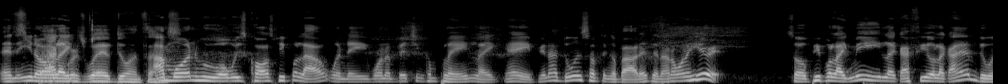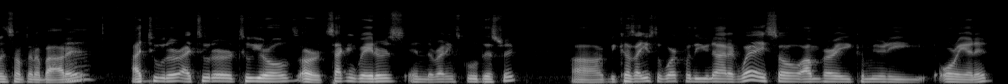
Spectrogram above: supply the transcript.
And It's you know, like backwards way of doing things. I'm one who always calls people out when they want to bitch and complain. Like, hey, if you're not doing something about it, then I don't want to hear it. So people like me, like I feel like I am doing something about it. Mhm. I tutor. I tutor two year olds or second graders in the Reading School District uh, because I used to work for the United Way, so I'm very community oriented.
